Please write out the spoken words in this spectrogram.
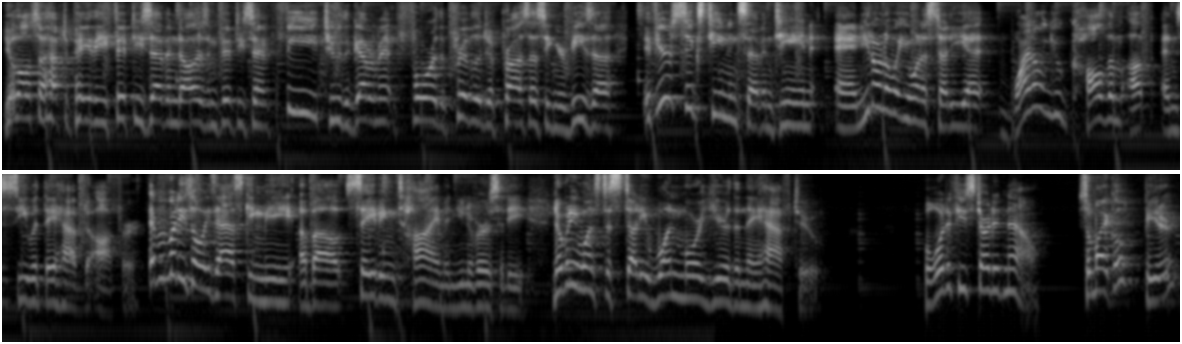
You'll also have to pay the $57.50 fee to the government for the privilege of processing your visa. If you're 16 and 17 and you don't know what you want to study yet, why don't you call them up and see what they have to offer? Everybody's always asking me about saving time in university university. Nobody wants to study one more year than they have to. Well, what if you started now? So Michael, Peter,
